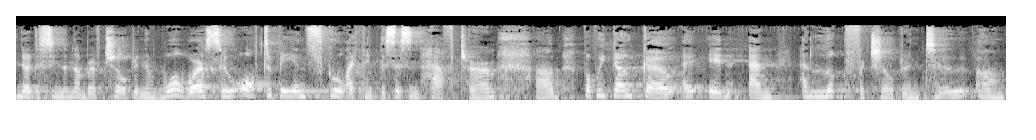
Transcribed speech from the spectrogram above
noticing the number of children in Woolworths who ought to be in school. I think this isn't half term. Um, but we don't go in and, and look for children to um,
